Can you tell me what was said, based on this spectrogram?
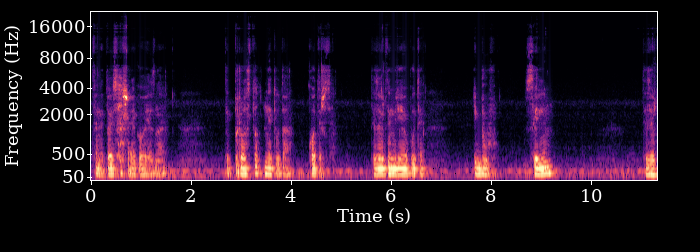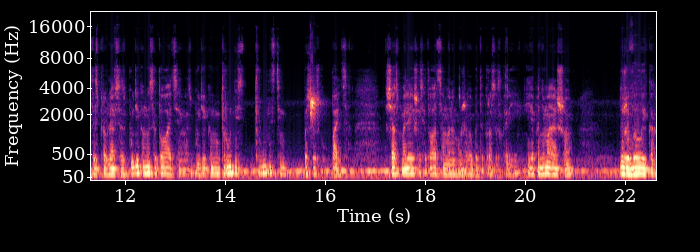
Це не той Саша, якого я знаю. Ти просто не туди котишся. Ти завжди мріяв бути і був сильним. Ти завжди справлявся з будь-якими ситуаціями, з будь-якими трудностями по пальця. Зараз малейша ситуація мене може вибити просто з колії. І я розумію, що дуже велика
